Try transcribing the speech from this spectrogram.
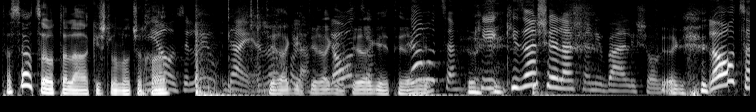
תעשה הרצאות על הכישלונות שלך. יואו, זה לא... די, אני לא יכולה. תירגעי, תירגעי, לא. תירגעי. לא רוצה, כי- זו השאלה שאני באה לשאול. לא רוצה.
